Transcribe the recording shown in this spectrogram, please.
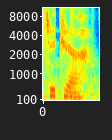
Take care.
